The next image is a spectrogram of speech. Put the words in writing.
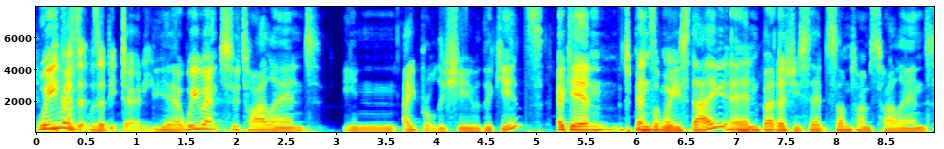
We because went it was a bit dirty. Yeah, we went to Thailand in April this year with the kids. Again, it depends on where you stay, and but as you said, sometimes Thailand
